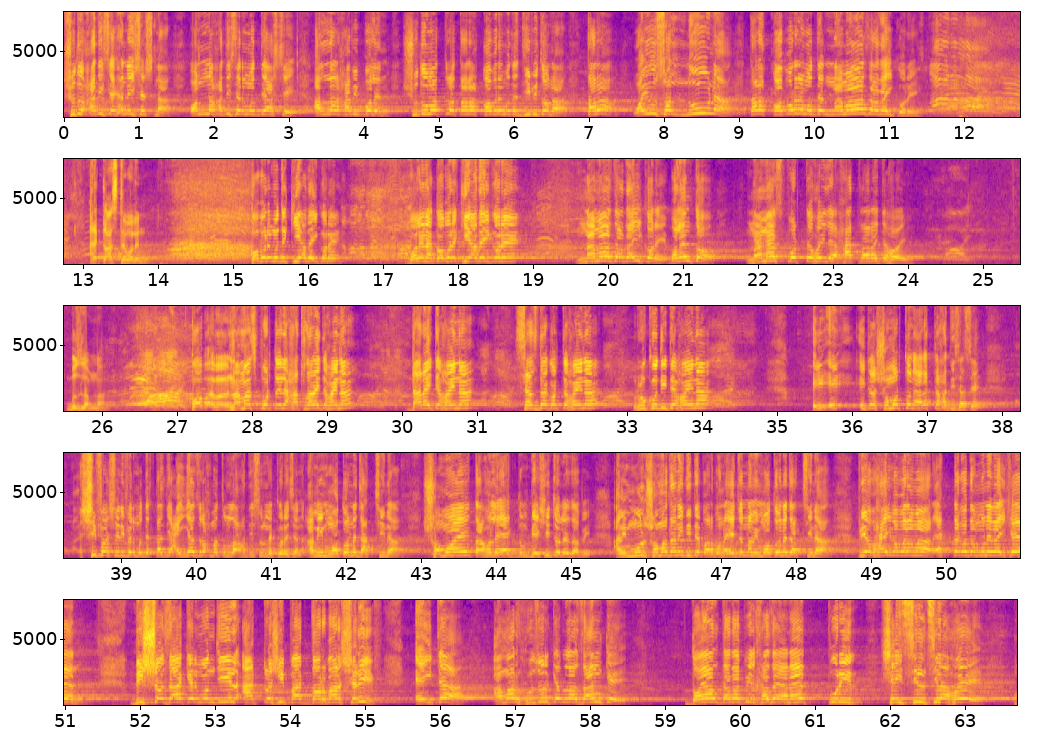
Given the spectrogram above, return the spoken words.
শুধু হাদিস এখানেই শেষ না অন্য হাদিসের মধ্যে আসছে আল্লাহর হাবিব বলেন শুধুমাত্র তারা কবরের মধ্যে জীবিত না তারা ওয়ুসল্লু না তারা কবরের মধ্যে নামাজ আদায় করে। আরেকটু আসতে বলেন। কবরের মধ্যে কি আদায় করে? বলে না কবরে কি আদায় করে? নামাজ আদায় করে। বলেন তো নামাজ পড়তে হইলে হাত লড়াইতে হয়। বুঝলাম না। নামাজ পড়তে হলে হাত লড়াইতে হয় না, দাঁড়াইতে হয় না, সেজদা করতে হয় না, রুকু দিতে হয় না। এই এইটার সমর্থনে আরেকটা হাদিস আছে। শিফা শরীফের মধ্যে কাজী আইয়াজ রহমতুল্লাহ হাদিস উল্লেখ করেছেন, আমি মতনে যাচ্ছি না। সময় তাহলে একদম বেশি চলে যাবে। আমি মূল সমাধানই দিতে পারব না, এজন্য আমি মতনে যাচ্ছি না। প্রিয় ভাই বাবার আমার, একটা কথা মনে রাখেন, বিশ্ব জাকের মঞ্জিল আট্রসি পাক দরবার শরীফ, এইটা আমার হুজুর কেবলা জানকে দয়াল দাদাপীর খাজা এনায়েত পুরীর সেই সিলসিলা হয়ে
